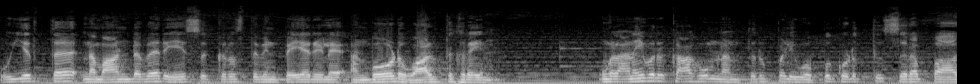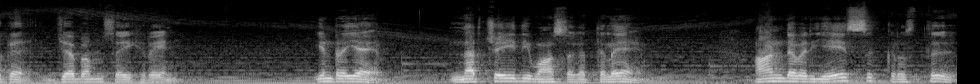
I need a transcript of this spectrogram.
உயிர்த்த நம் ஆண்டவர் இயேசு கிறிஸ்துவின் பெயரிலே அன்போடு வாழ்த்துகிறேன். உங்கள் அனைவருக்காகவும் நான் திருப்பலி ஒப்பு கொடுத்து சிறப்பாக ஜெபம் செய்கிறேன். இன்றைய நற்செய்தி வாசகத்திலே ஆண்டவர் இயேசு கிறிஸ்து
